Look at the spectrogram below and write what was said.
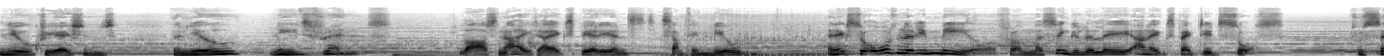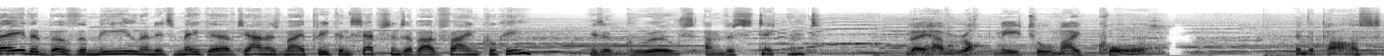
new creations. The new needs friends. Last night I experienced something new. An extraordinary meal from a singularly unexpected source. To say that both the meal and its maker have challenged my preconceptions about fine cooking is a gross understatement. They have rocked me to my core. In the past,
